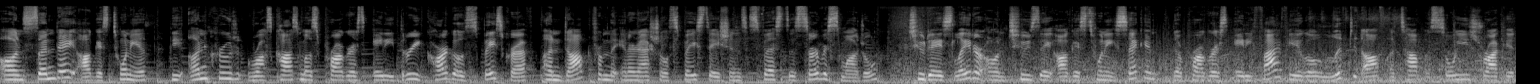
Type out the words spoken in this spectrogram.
On Sunday, August 20th, the uncrewed Roscosmos Progress 83 cargo spacecraft undocked from the International Space Station's Zvezda service module. Two days later, on Tuesday, August 22nd, the Progress 85 vehicle lifted off atop a Soyuz rocket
